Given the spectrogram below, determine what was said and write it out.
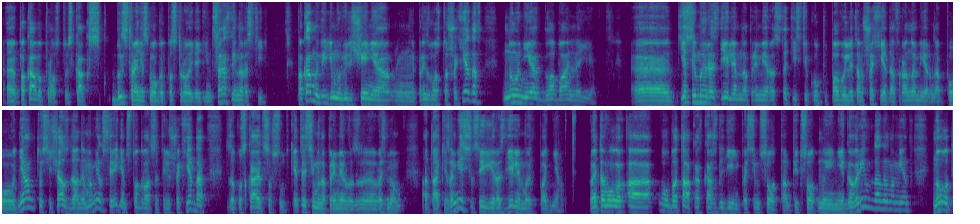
э, пока вопрос. То есть, как быстро они смогут построить один цех и нарастить. Пока мы видим увеличение производства шахедов, но не глобальное. Э, Если мы разделим, например, статистику по вылетам шахедов равномерно по дням, то сейчас в данный момент в среднем 123 шахеда запускаются в сутки. Это если мы, например, воз- возьмем атаки за месяц и разделим их по дням. Поэтому а, об атаках каждый день по 700, там 500 мы не говорим в данный момент, но вот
